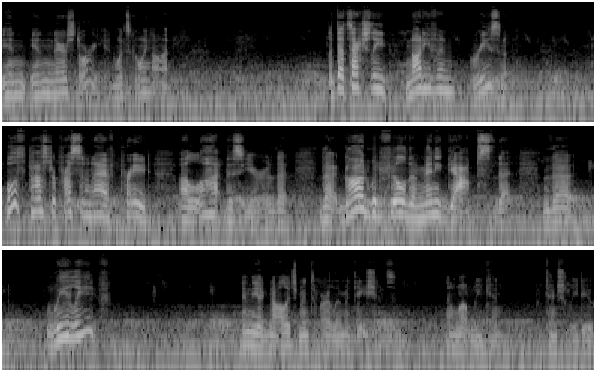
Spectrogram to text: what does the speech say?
in, in their story and what's going on. That that's actually not even reasonable. Both Pastor Preston and I have prayed a lot this year that that God would fill the many gaps that that we leave in the acknowledgement of our limitations and what we can potentially do.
